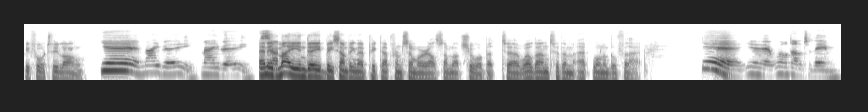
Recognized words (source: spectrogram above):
before too long. Yeah, maybe, maybe. And so, it may indeed be something they picked up from somewhere else. I'm not sure, but uh, well done to them at Warrnambool for that. Yeah, yeah, well done to them.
